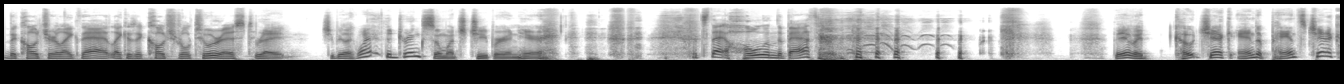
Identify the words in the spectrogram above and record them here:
the culture like that, like as a cultural tourist. Right. She'd be like, why are the drinks so much cheaper in here? What's that hole in the bathroom? they have a coat check and a pants check?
